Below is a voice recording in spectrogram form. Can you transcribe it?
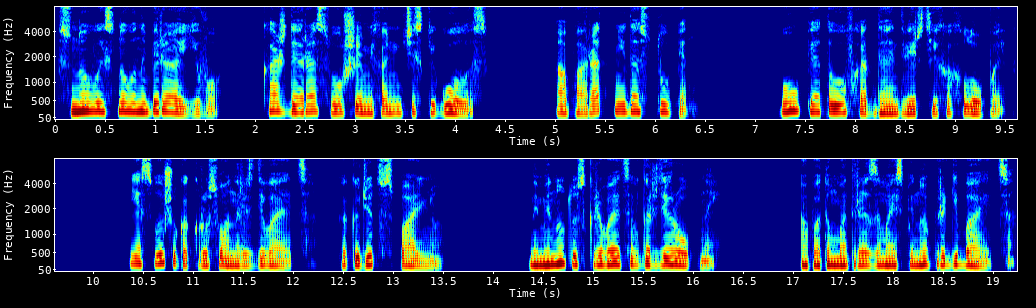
Снова и снова набираю его, каждый раз слушая механический голос. Аппарат недоступен. Пол пятого входная дверь тихо хлопает. Я слышу, как Руслан раздевается, как идет в спальню. На минуту скрывается в гардеробной. А потом матрас за моей спиной прогибается,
